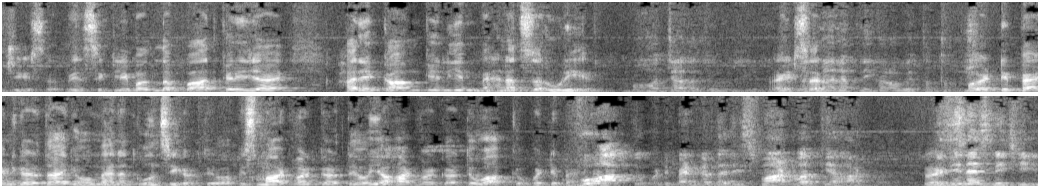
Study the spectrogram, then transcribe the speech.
जी सर बेसिकली मतलब बात करी जाए हर एक काम के लिए मेहनत ज़रूरी है। बहुत ज़्यादा ज़रूरी है। तक sir. मेहनत नहीं करोगे तब तक मगर डिपेंड करता है कि वो मेहनत कौन सी करते हो। आप स्मार्ट वर्क करते हो या हार्ड वर्क करते हो वो आपके ऊपर डिपेंड वो आपके ऊपर डिपेंड करता है। जी स्मार्ट वर्क या हार्ड वर्क बिज़नेस नहीं चाहिए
